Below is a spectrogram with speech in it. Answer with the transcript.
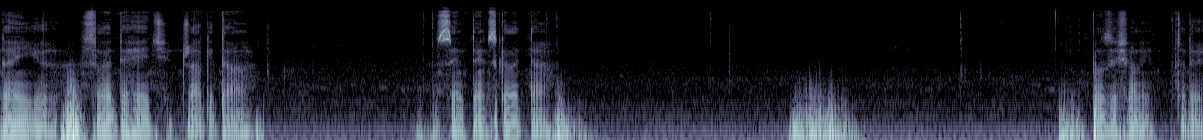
Then you select the edge drag it down. Same thing scale it down position it to the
